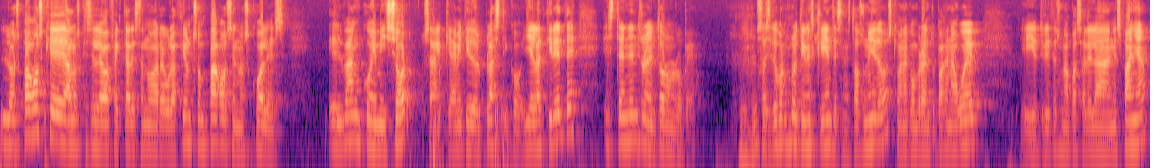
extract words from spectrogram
los pagos que, a los que se le va a afectar esta nueva regulación son pagos en los cuales el banco emisor, o sea, el que ha emitido el plástico, y el adquirente estén dentro del entorno europeo. O sea, si tú, por ejemplo, tienes clientes en Estados Unidos que van a comprar en tu página web y utilizas una pasarela en España,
